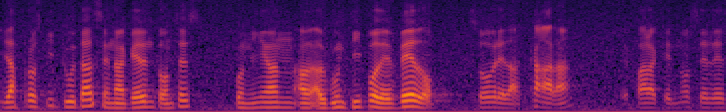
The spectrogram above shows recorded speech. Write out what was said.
y las prostitutas en aquel entonces ponían algún tipo de velo sobre la cara eh, para que no se les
